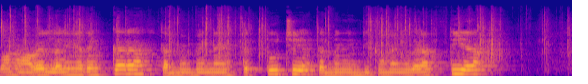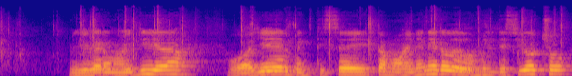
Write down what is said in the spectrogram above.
Vamos a ver la línea Tenkara también viene este estuche también indica un año de garantía. Me llegaron hoy día o ayer, 26, estamos en enero de 2018.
